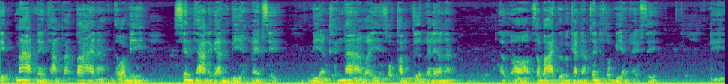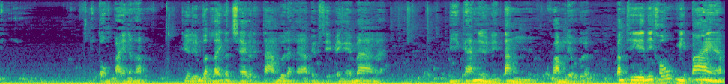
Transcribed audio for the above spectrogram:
ติดมากในทางภาคใต้นะ แต่ว่ามีเส้นทางในการเบี่ยงนะเอฟซี เบี่ยงข้างหน้าไว้เขาทำเตือนไว้แล้วนะ แล้วก็สบายด้วยเหมือนกันนะเส้นที่เขาเบี่ยงนเอฟซีนี่ตรงไปนะครับอย่าลืมกดไลค์กดแชร์กดติดตามด้วยนะครับเอฟซีเป็นไงบ้างนะมีการหนึ่งนี่ตั้งความเร็วด้วย บางทีนี่เขามีป้ายนะครับ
